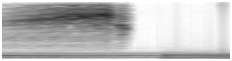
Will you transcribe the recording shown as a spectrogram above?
Stop.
